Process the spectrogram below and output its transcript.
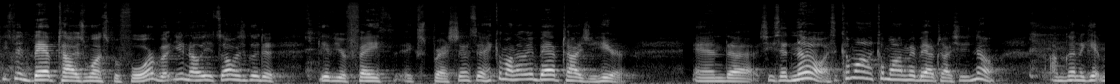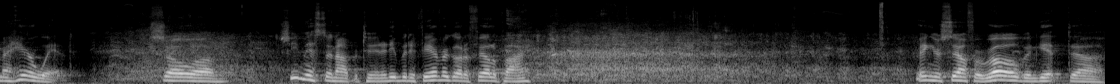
She's been baptized once before, but you know, it's always good to give your faith expression. I said, hey, come on, let me baptize you here. And uh, she said, No. I said, Come on, come on, let me baptize. She said, No, I'm going to get my hair wet. So um, she missed an opportunity, but if you ever go to Philippi, bring yourself a robe and get, uh,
